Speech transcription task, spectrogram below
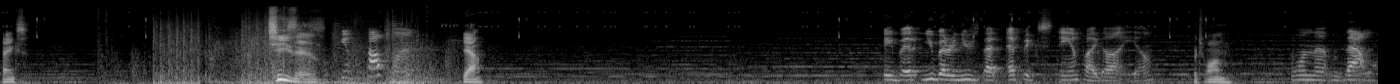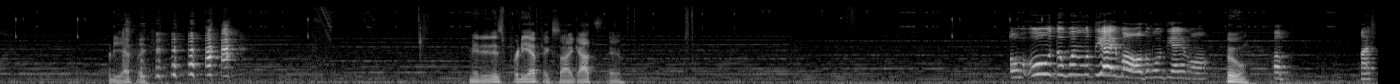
Thanks. Jesus. Cute top one. Yeah. You better you better use that epic stamp I got you. Which one? The one that that one. Pretty epic. I mean, it is pretty epic, so I got to. Oh oh the one with the eyeball, the one with the eyeball. Who? Up left.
